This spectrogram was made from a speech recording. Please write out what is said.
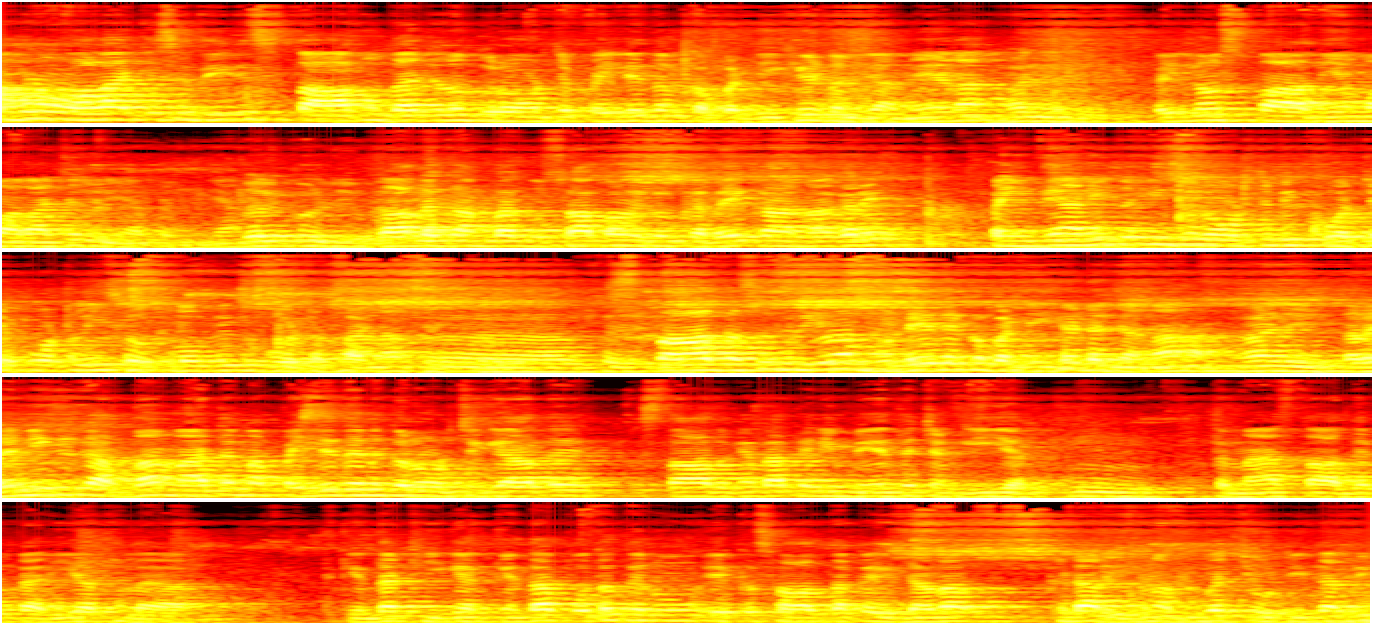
ਬਣਾਉਣ ਵਾਲਾ ਇੱਕ ਸੰਦੀਪ ਸਤਾਪ ਹੁੰਦਾ ਜਦੋਂ ਗਰਾਊਂਡ 'ਚ ਪਹਿਲੇ ਦਿਨ ਕਬੱਡੀ ਖੇਡਣ ਜਾਂਦੇ ਆ ਨਾ ਹਾਂਜੀ ਪਹਿਲਾਂ ਉਸਤਾਦ ਦੀਆਂ ਮਾਰਾਂ ਝੱਲਣੀਆਂ ਪੈਂਦੀਆਂ। ਬਿਲਕੁਲ ਜੀ। ਗੱਲ ਕਰਨ ਦਾ ਗੁੱਸਾ ਭਾਵੇਂ ਕੋਈ ਕਰੇ ਕਾ ਨਾ ਕਰੇ। ਪੈਂਦਿਆਂ ਨਹੀਂ ਤੁਸੀਂ ਗਰਾਊਂਡ 'ਚ ਵੀ ਖੁੱਚ ਪੁੱਟ ਲਈ ਸੁੱਖ ਲਓ ਵੀ ਕੋਈ ਗੁੱਟ ਫੜਨਾ ਸਿੱਖ ਲਓ। ਉਸਤਾਦ ਦੱਸੋ ਸੰਦੀਪ ਮੈਂ ਬੁੱਢੇ ਦੇ ਕਬੱਡੀ ਖੇਡਣ ਜਾਣਾ ਹਾਂ। ਹਾਂਜੀ। ਰਨਿੰਗ ਕਰਦਾ ਮੈਂ ਤੇ ਮੈਂ ਪਹਿਲੇ ਦਿਨ ਗਰਾਊਂਡ 'ਚ ਗਿਆ ਤੇ ਉਸਤਾਦ ਕਹਿੰਦਾ ਤੇਰੀ ਮਿਹਨਤ ਚੰਗੀ ਆ। ਤੇ ਮੈਂ ਉਸਤਾਦ ਦੇ ਪੈਰੀ ਹੱਥ ਲਾਇਆ। ਕਹਿੰਦਾ ਠੀਕ ਹੈ ਕਹਿੰਦਾ ਪੁੱਤ ਤੈਨੂੰ ਇੱਕ ਸਾਲ ਤੱਕ ਇਦਾਂ ਦਾ ਖਿਡਾਰੀ ਬਣਾ ਦੂੰਗਾ ਛੋਟੀ ਤਾਂ ਵੀ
